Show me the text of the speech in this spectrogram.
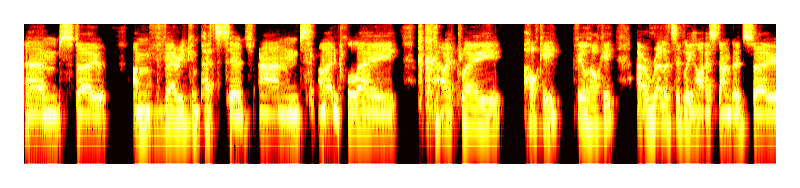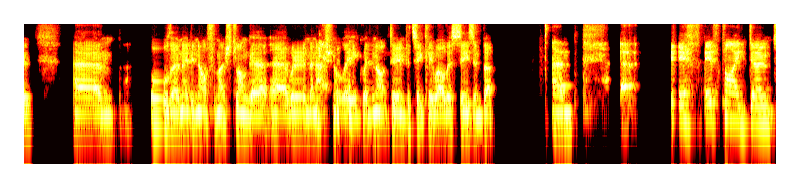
Um, so I'm very competitive, and I play I play hockey, field hockey, at a relatively high standard. So. Um, although maybe not for much longer, uh, we're in the National League. We're not doing particularly well this season, but um, uh, if if I don't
